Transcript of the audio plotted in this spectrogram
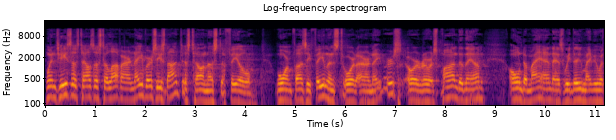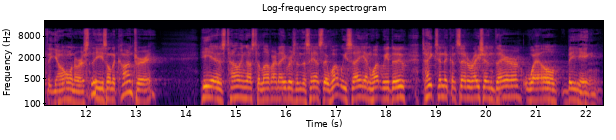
When Jesus tells us to love our neighbors, he's not just telling us to feel warm, fuzzy feelings toward our neighbors or to respond to them on demand as we do maybe with a yawn or a sneeze. On the contrary, he is telling us to love our neighbors in the sense that what we say and what we do takes into consideration their well being,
